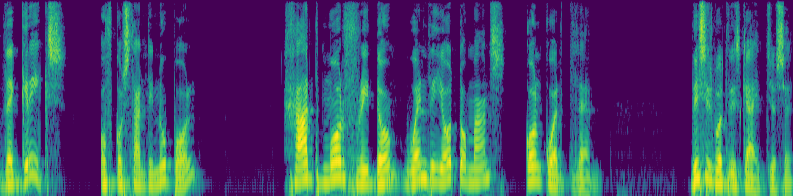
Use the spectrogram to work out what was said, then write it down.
the Greeks of Constantinople had more freedom when the Ottomans conquered them. This is what this guy just said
